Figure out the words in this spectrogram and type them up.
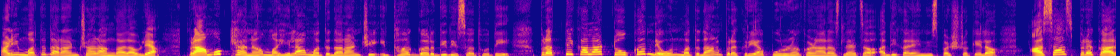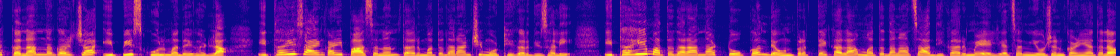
आणि मतदारांच्या रांगा लावल्या. प्रामुख्यानं महिला मतदारांची इथं गर्दी दिसत होती. प्रत्येकाला टोकन देऊन मतदान प्रक्रिया पूर्ण करणार असल्याचं अधिकाऱ्यांनी स्पष्ट केलं. असाच प्रकार कनाननगरच्या ईपी स्कूलमध्ये घडला. इथंही सायंकाळी पाच नंतर मतदारांची मोठी गर्दी झाली. इथंही मतदारांना टोकन देऊन प्रत्येकाला मतदानाचा अधिकार मिळेल याचं नियोजन करण्यात आलं.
